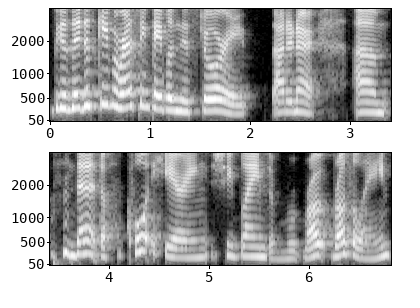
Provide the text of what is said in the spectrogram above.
because they just keep arresting people in this story. I don't know. Um, then at the court hearing, she blames Ro- Rosaleen,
